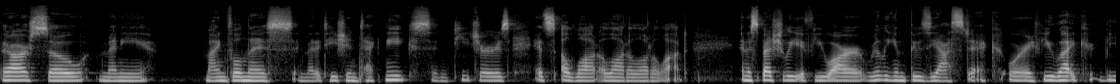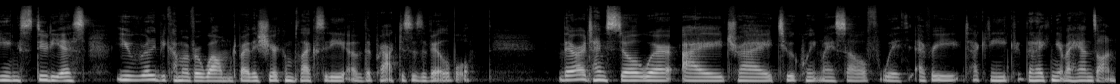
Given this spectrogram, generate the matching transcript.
There are so many mindfulness and meditation techniques and teachers. It's a lot, a lot, a lot, a lot. And especially if you are really enthusiastic or if you like being studious, you really become overwhelmed by the sheer complexity of the practices available. There are times still where I try to acquaint myself with every technique that I can get my hands on,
